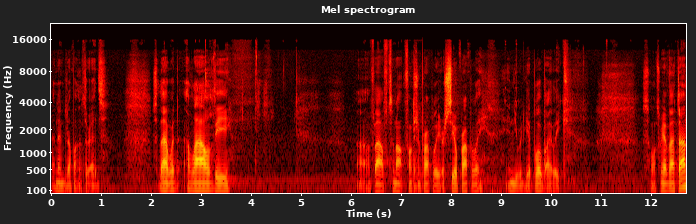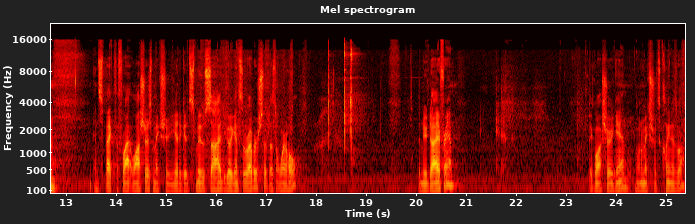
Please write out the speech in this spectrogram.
and ended up on the threads. So that would allow the uh, valve to not function properly or seal properly and you would get blow-by leak. So once we have that done, inspect the flat washers, make sure you get a good smooth side to go against the rubber so it doesn't wear a hole. The new diaphragm. Big washer again, you want to make sure it's clean as well.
